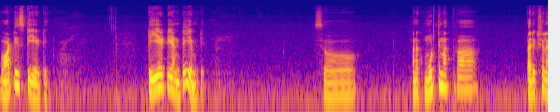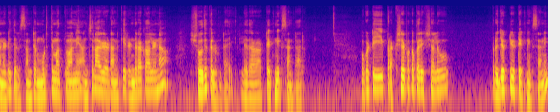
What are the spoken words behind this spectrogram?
వాట్ ఈజ్ టీఏటీ? టీఏటీ అంటే ఏమిటి? సో మనకు మూర్తిమత్వ పరీక్షలు అనేటివి తెలుసు. అంటే మూర్తిమత్వాన్ని అంచనా వేయడానికి రెండు రకాలైన శోధికలు ఉంటాయి లేదా టెక్నిక్స్ అంటారు. ఒకటి ప్రక్షేపక పరీక్షలు ప్రొజెక్టివ్ టెక్నిక్స్ అని.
